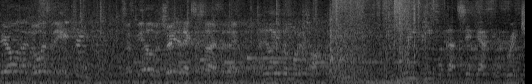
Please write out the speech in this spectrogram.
Hear all that noise in the atrium? Must be a hell of a training exercise today. I know you don't want to talk. Three people got sick after the bridge.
